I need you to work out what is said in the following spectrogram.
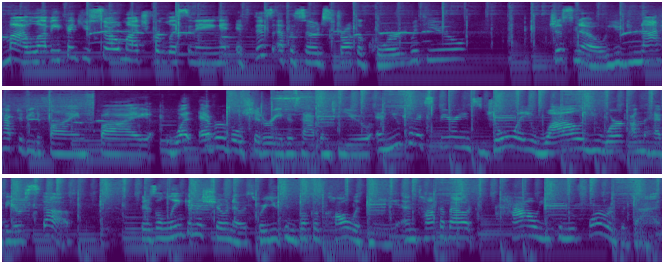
My lovey, thank you so much for listening. If this episode struck a chord with you, just know you do not have to be defined by whatever bullshittery has happened to you, and you can experience joy while you work on the heavier stuff. There's a link in the show notes where you can book a call with me and talk about how you can move forward with that.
